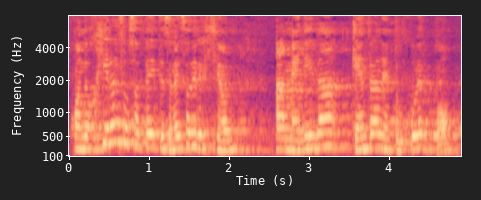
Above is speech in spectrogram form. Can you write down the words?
Cuando giras los aceites en esa dirección, a medida que entran en tu cuerpo,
